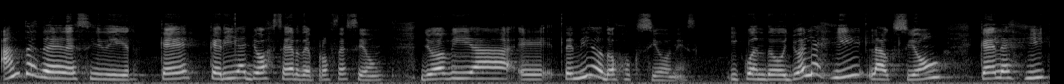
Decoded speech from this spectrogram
antes de decidir qué quería yo hacer de profesión, yo había eh, tenido dos opciones. Y cuando yo elegí la opción que elegí,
